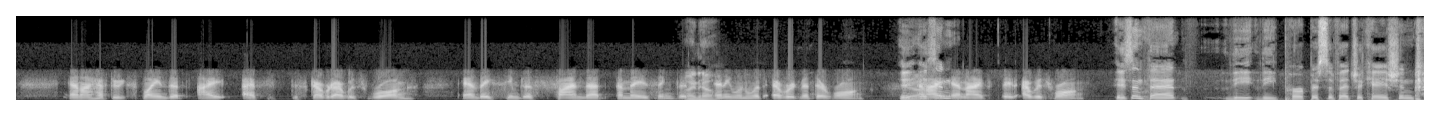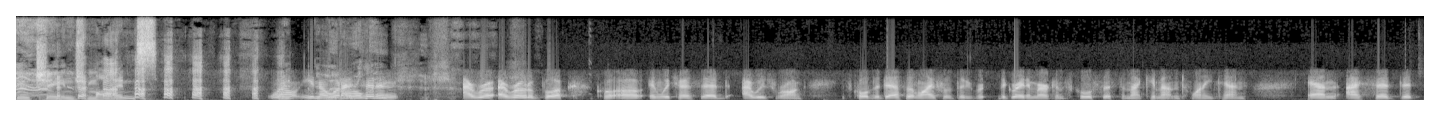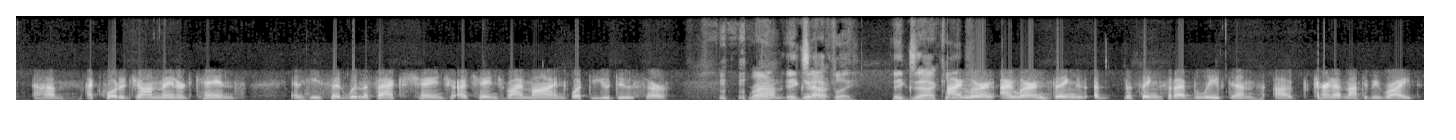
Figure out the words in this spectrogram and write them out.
And I have to explain that I I've discovered I was wrong, and they seem to find that amazing that I know. anyone would ever admit they're wrong. I- And I Isn't, and I I was wrong. isn't that the the purpose of education to change minds? Well, you know what I said Literally? in I wrote I wrote a book called, uh, in which I said I was wrong. It's called The Death and Life of the the Great American School System. That came out in 2010, and I said that um, I quoted John Maynard Keynes, and he said, "When the facts change, I change my mind. What do you do, sir?" Right. Um, you know, exactly. exactly. I learned I learned things uh, the things that I believed in uh, turned out not to be right,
